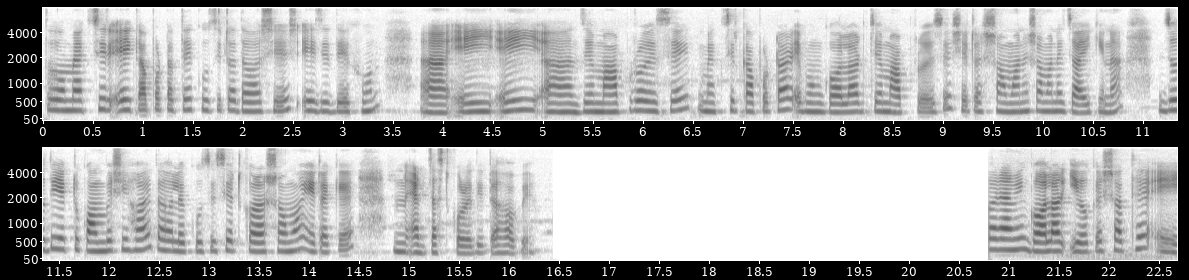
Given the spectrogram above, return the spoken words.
তো ম্যাক্সির এই কাপড়টাতে কুচিটা দেওয়া শেষ। এই যে দেখুন এই এই যে মাপ রয়েছে ম্যাক্সির কাপড়টার এবং গলার যে মাপ রয়েছে, সেটা সমানে সমানে যায় কিনা। যদি একটু কম বেশি হয়, তাহলে কুচি সেট করার সময় এটাকে অ্যাডজাস্ট করে দিতে হবে। এবারে আমি গলার ইয়োকের সাথে এই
